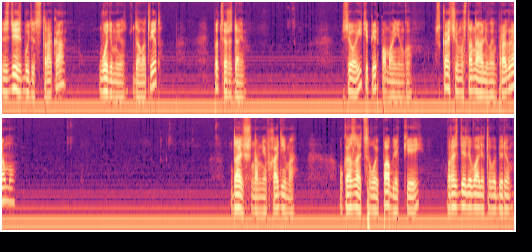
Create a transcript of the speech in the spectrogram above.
Здесь будет строка. Вводим ее туда в ответ. Подтверждаем. Все, и теперь по майнингу. Скачиваем, устанавливаем программу. Дальше нам необходимо указать свой public key. В разделе Wallet его берем.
